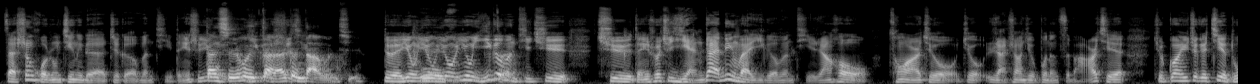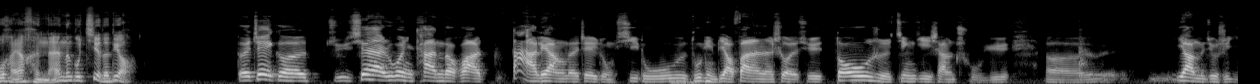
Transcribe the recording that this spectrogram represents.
在生活中经历的这个问题，等于是用其实会带来更大问题。对，用用用用一个问题去去等于说去掩盖另外一个问题，然后从而就就染上就不能自拔，而且就关于这个戒毒好像很难能够戒得掉。对这个，现在如果你看的话，大量的这种吸毒毒品比较泛滥的社区，都是经济上处于呃。要么就是一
